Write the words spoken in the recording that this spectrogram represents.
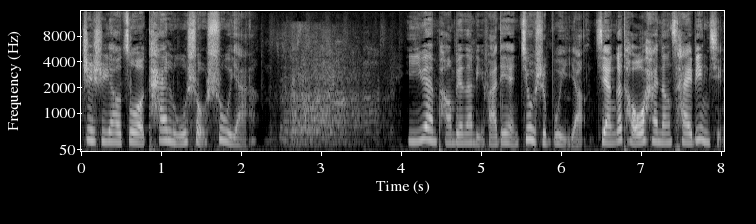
这是要做开颅手术呀。” 医院旁边的理发店就是不一样，剪个头还能猜病情。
